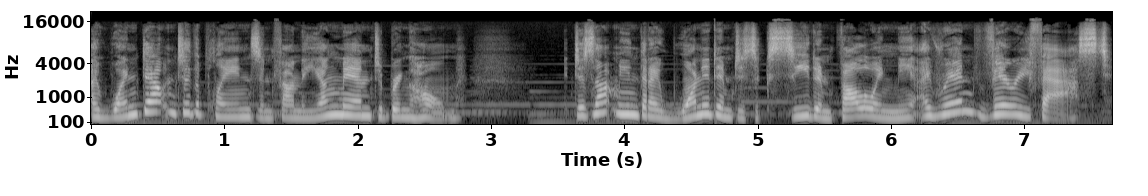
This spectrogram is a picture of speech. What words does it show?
I went out into the plains and found a young man to bring home. It does not mean that I wanted him to succeed in following me. I ran very fast.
